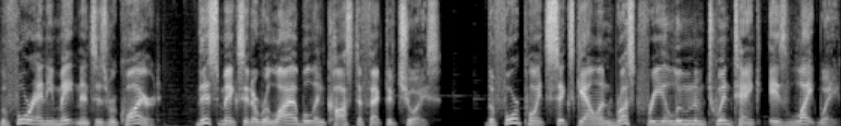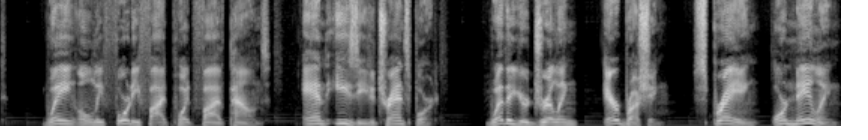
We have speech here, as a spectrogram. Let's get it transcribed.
before any maintenance is required. This makes it a reliable and cost-effective choice. The 4.6-gallon rust-free aluminum twin tank is lightweight, weighing only 45.5 pounds, and easy to transport. Whether you're drilling, airbrushing, spraying, or nailing,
